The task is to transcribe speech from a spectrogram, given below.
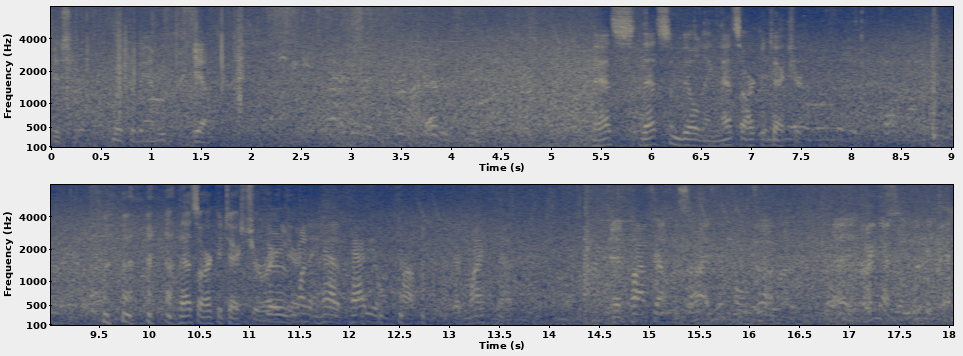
this year. with the Bambi. Yeah. That's, that's some building. That's architecture. that's architecture right There was one that had a patio on top of it, that Mike had. And it pops out the side, it folds up. I gotta look at that.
